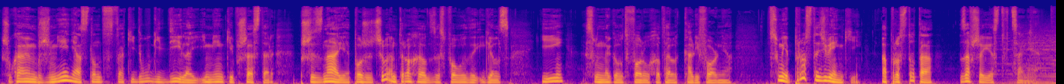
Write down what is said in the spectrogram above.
Szukałem brzmienia, stąd taki długi delay i miękki przester. Przyznaję, pożyczyłem trochę od zespołu The Eagles i słynnego utworu Hotel California. W sumie proste dźwięki, a prostota zawsze jest w cenie.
